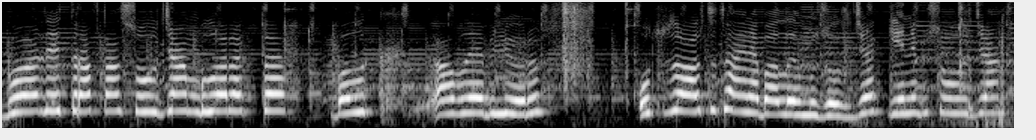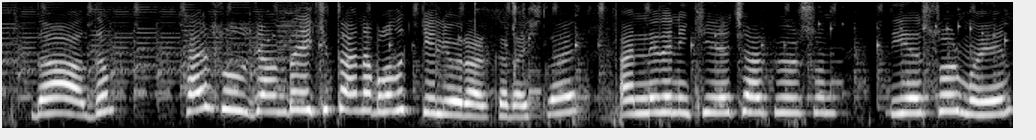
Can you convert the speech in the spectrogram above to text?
Bu arada etraftan solucan bularak da balık avlayabiliyoruz. 36 tane balığımız olacak. Yeni bir solucan daha aldım. Her solucanda iki tane balık geliyor arkadaşlar. Yani neden ikiye çarpıyorsun diye sormayın.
